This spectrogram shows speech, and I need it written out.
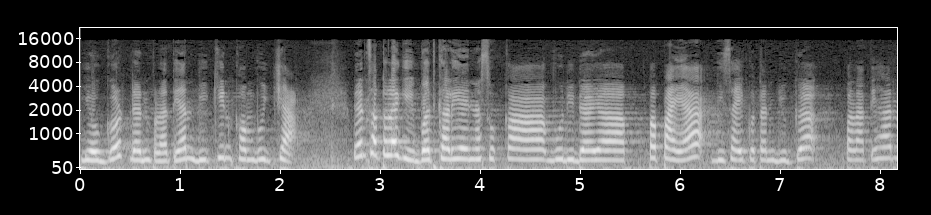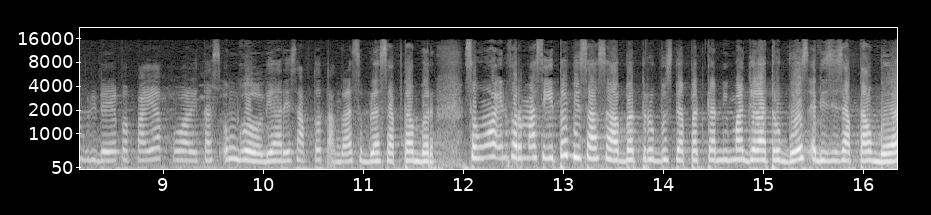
yogurt, dan pelatihan bikin kombucha. Dan satu lagi buat kalian yang suka budidaya pepaya bisa ikutan juga pelatihan budidaya pepaya kualitas unggul di hari Sabtu tanggal 11 September. Semua informasi itu bisa sahabat Trubus dapatkan di majalah Trubus edisi September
